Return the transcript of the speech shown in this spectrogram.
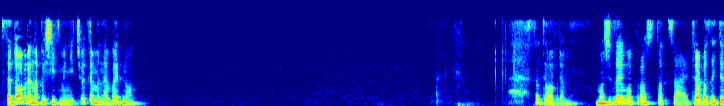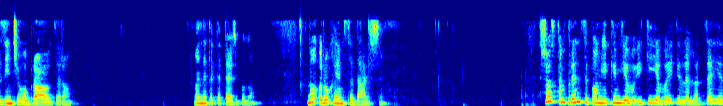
Все добре, напишіть мені, чути мене видно. Все добре. Можливо, просто це. Треба зайти з іншого браузера. У мене таке теж було. Ну, рухаємося далі. Шостим принципом, яким я, який я виділила, це є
